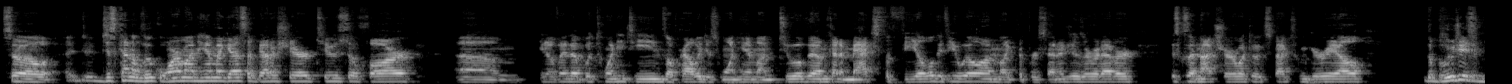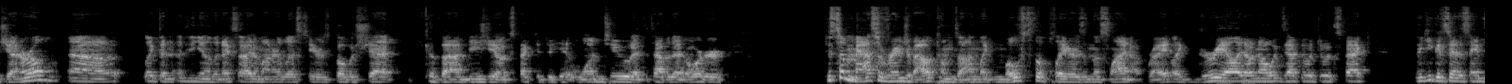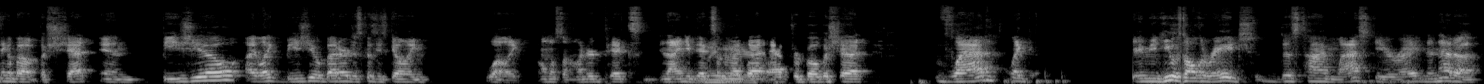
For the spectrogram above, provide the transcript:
So just kind of lukewarm on him, I guess. I've got a share two so far. Um, you know, if I end up with 20 teams, I'll probably just want him on two of them, kind of match the field, if you will, on like the percentages or whatever, just because I'm not sure what to expect from Gurriel. The Blue Jays in general, uh, like the you know the next item on our list here is Bo Bichette Cavan Biggio expected to hit one, two at the top of that order. Just a massive range of outcomes on like most of the players in this lineup, right? Like Gurriel, I don't know exactly what to expect. I think you could say the same thing about Bichette and Biggio. I like Biggio better just because he's going, well, like almost 100 picks, 90 picks, Way something like that after Bo Bichette. Vlad, like, I mean, he was all the rage this time last year, right? And then had a,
